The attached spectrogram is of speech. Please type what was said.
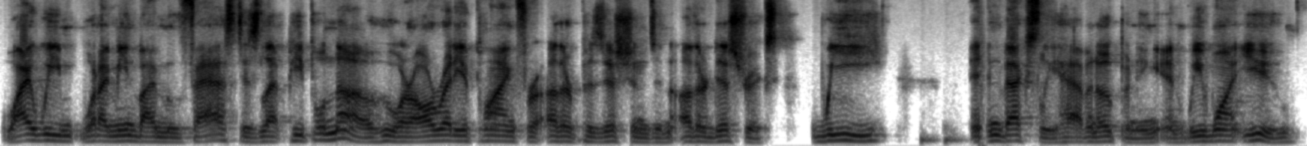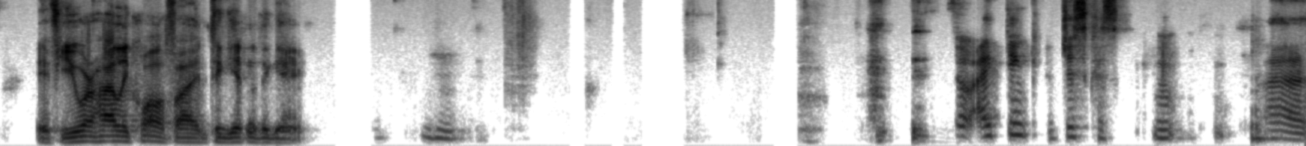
Why we, what I mean by move fast is let people know who are already applying for other positions in other districts. We in Bexley have an opening and we want you, if you are highly qualified, to get into the game. So I think just because uh,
